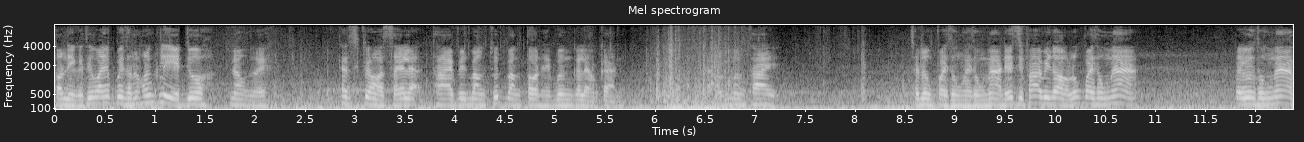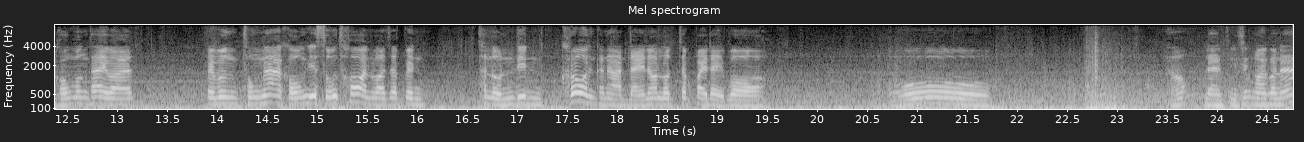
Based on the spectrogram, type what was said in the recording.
ตอนนี้ก็ถือว่ายังเป็นถนนคอนกรีตอยู่น้องเอ้ยแท็กซี่ไปหอดไซส์ละถ่ายเป็นบางจุดบางตอนให้เบิ่งกันแล้วกันถนนเมืองไทยจะลงไปทงไหนทงหน้าเดี๋ยวสิพาพี่น้องลงไปทงหน้า ไปเบิ่งทงหน้าของเมืองไทยว่า ไปเบิ่งทงหน้าของยโสธรว่าจะเป็นถนนดินโครนขนาดไหนเนาะรถจะไปได้บอโอ้เอาแลนอีกสักหน่อยก่อนนะ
